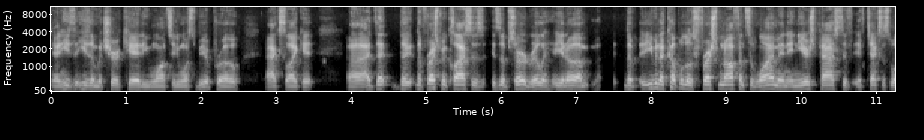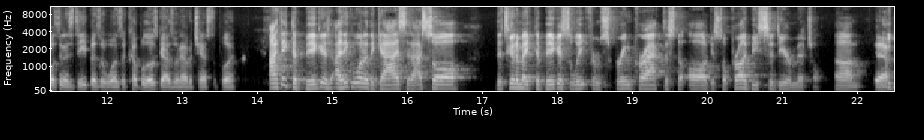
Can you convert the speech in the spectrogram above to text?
and he's he's a mature kid. He wants it. He wants to be a pro. Acts like it. Uh, that the, the freshman class is is absurd, really. You know, um, the, even a couple of those freshman offensive linemen in years past, if, if Texas wasn't as deep as it was, a couple of those guys would have a chance to play. I think the biggest, I think one of the guys that I saw that's going to make the biggest leap from spring practice to August will probably be Sydir Mitchell. Um, yeah. He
